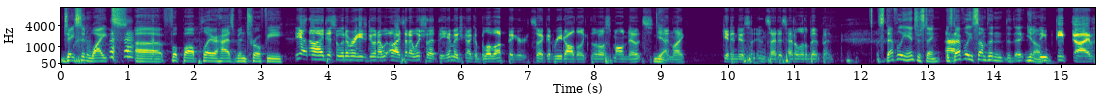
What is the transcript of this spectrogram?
Jason White, uh, football player, Heisman Trophy. Yeah, no, I just whatever he's doing. I, oh, I said I wish that the image I could blow up bigger so I could read all the like, little small notes Yeah. and like get into his, inside his head a little bit. But It's definitely interesting. It's Uh, definitely something that, you know. Deep deep dive.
